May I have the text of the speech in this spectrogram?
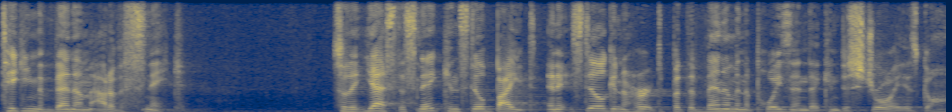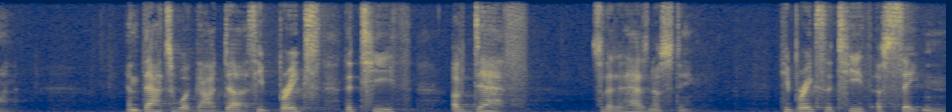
taking the venom out of a snake. So that, yes, the snake can still bite and it still can hurt, but the venom and the poison that can destroy is gone. And that's what God does. He breaks the teeth of death so that it has no sting. He breaks the teeth of Satan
